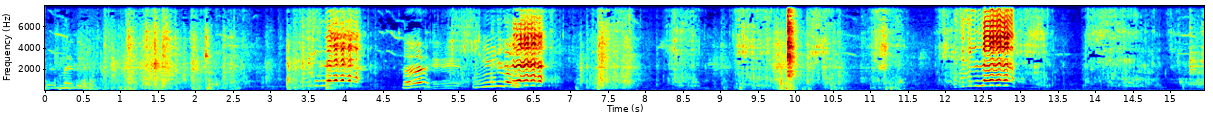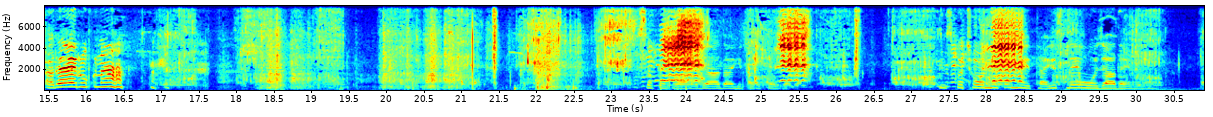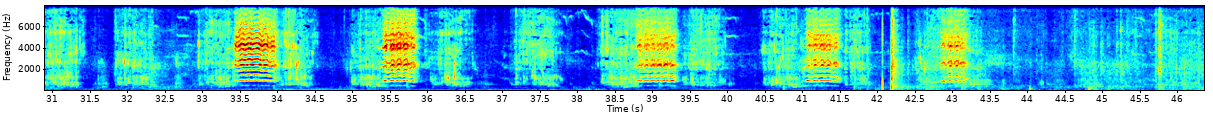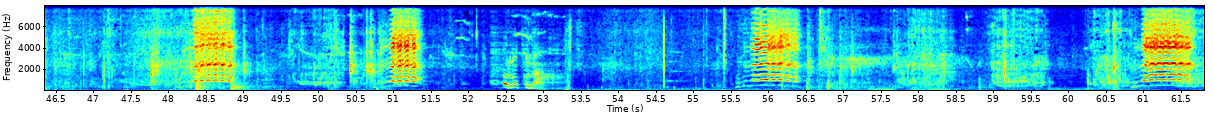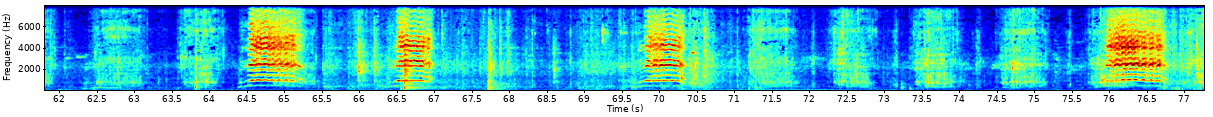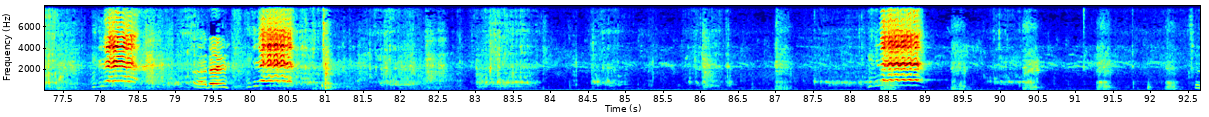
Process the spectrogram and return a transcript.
वो नहीं दे अरे रुकना सफ़ेद ज़्यादा ही है इसको छोड़ने का नहीं था इसलिए वो ज़्यादा ही गया रुकना।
